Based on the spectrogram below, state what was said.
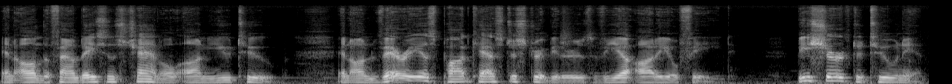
and on the Foundation's channel on YouTube and on various podcast distributors via audio feed. Be sure to tune in.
